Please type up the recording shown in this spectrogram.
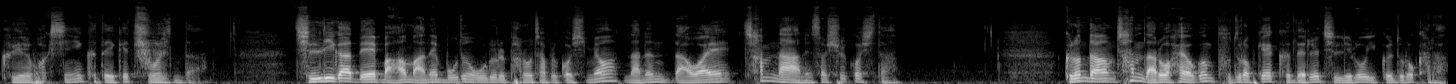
그의 확신이 그대에게 주어진다. 진리가 내 마음 안에 모든 오류를 바로잡을 것이며 나는 나와의 참 나 안에서 쉴 것이다. 그런 다음 참 나로 하여금 부드럽게 그대를 진리로 이끌도록 하라.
